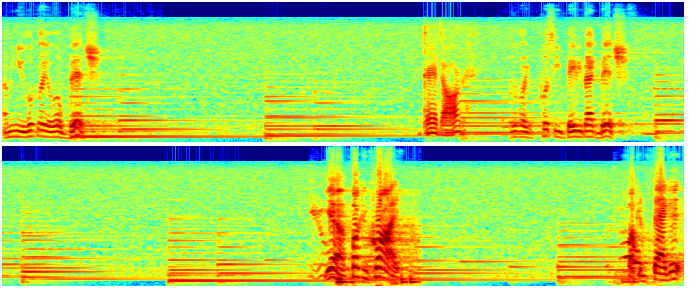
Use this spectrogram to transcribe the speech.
I mean, you look like a little bitch. Okay, a dog. You look like a pussy baby back bitch. Yeah, fucking cry. Fucking faggot.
